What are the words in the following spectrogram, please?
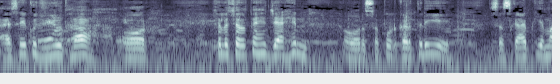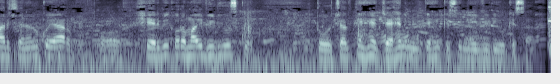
ऐसे ही कुछ व्यू था और चलो चलते हैं, जय हिंद, और सपोर्ट करते रहिए। सब्सक्राइब किए हमारे चैनल को यार, और शेयर भी करो हमारी वीडियोज़ को। तो चलते हैं, जय हिंद, मिलते हैं किसी नई वीडियो के साथ।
